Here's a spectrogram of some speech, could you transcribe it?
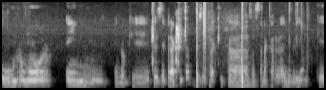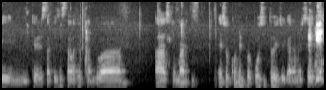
hubo un rumor en, en lo que desde práctica, desde prácticas hasta la carrera de Hungría, que, que Verstappen se estaba acercando a, a Aston Martin. Eso con el propósito de llegar a ¿De Mercedes. qué?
